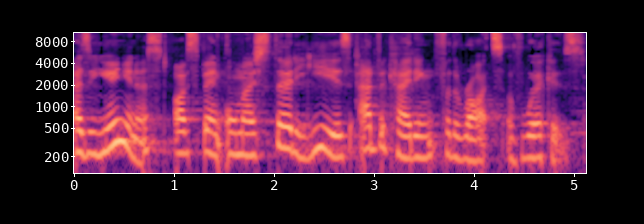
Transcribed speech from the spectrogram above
As a unionist, I've spent almost 30 years advocating for the rights of workers.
